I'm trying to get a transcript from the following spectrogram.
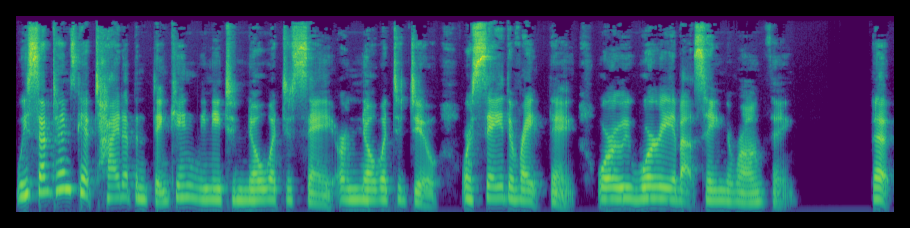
We sometimes get tied up in thinking we need to know what to say or know what to do or say the right thing, or we worry about saying the wrong thing. But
